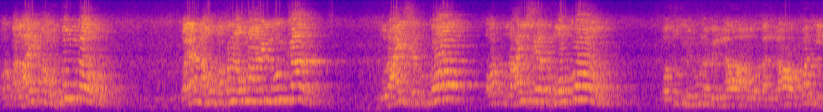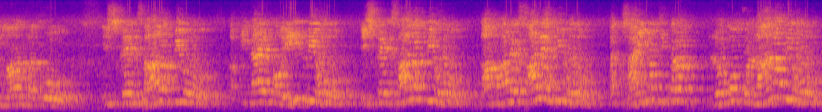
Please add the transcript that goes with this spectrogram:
اور بھلائی کا حکم دو وَيَنْهَوْنَ عَنِ الْمُنْكَرِ برائی سے رکو اور برائی سے روکو وَتُؤْمِنُونَ بِاللَّهِ اور اللہ پر ایمان رکھو۔ عشق رسالت بھی ہو، عقیدہ توحید بھی ہو، عشق رسالت بھی ہو، اعمال صالح بھی ہو، اچھائیوں کی طرف لوگوں کو لانا بھی ہو،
